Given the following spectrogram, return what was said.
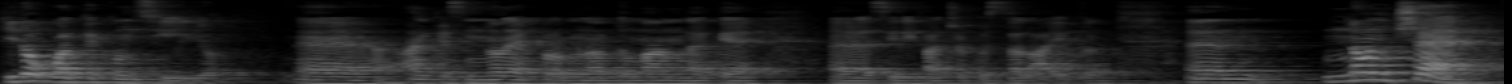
Ti do qualche consiglio, eh, anche se non è proprio una domanda che eh, si rifaccia a questa live. Eh, non c'è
